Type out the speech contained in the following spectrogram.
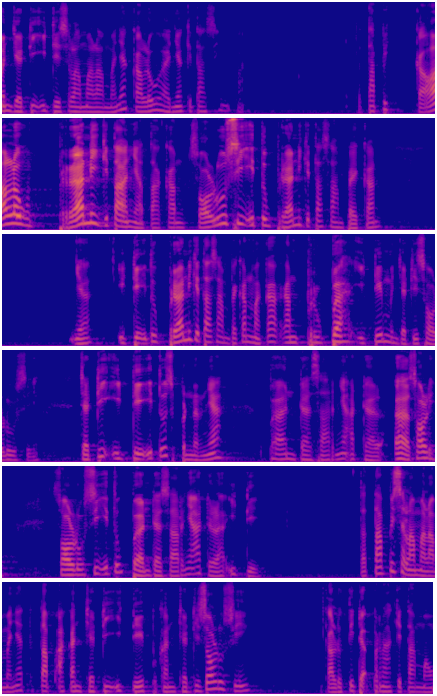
menjadi ide selama-lamanya kalau hanya kita simpan. Tetapi kalau berani kita nyatakan, solusi itu berani kita sampaikan, ya ide itu berani kita sampaikan maka akan berubah ide menjadi solusi. Jadi ide itu sebenarnya bahan dasarnya adalah, eh, sorry, solusi itu bahan dasarnya adalah ide. Tetapi selama-lamanya tetap akan jadi ide, bukan jadi solusi. Kalau tidak pernah kita mau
